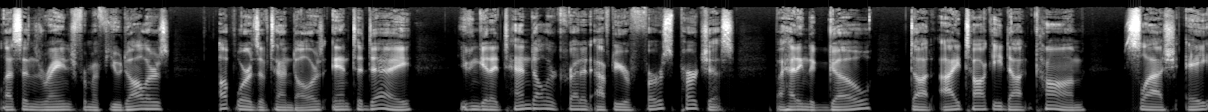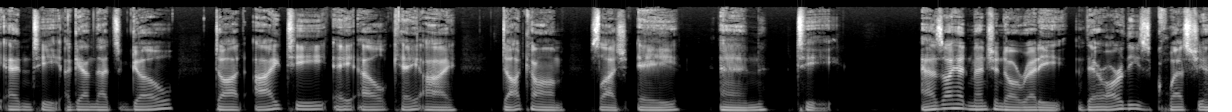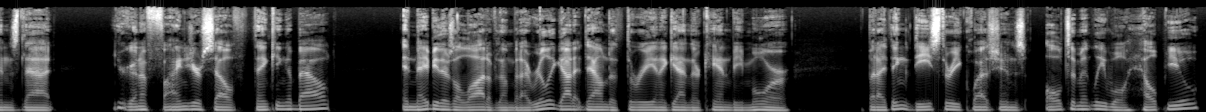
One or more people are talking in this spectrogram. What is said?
Lessons range from a few dollars upwards of $10, and today you can get a $10 credit after your first purchase by heading to go.italki.com slash ANT. Again, that's go.italki.com slash A-N-T. As I had mentioned already, there are these questions that you're going to find yourself thinking about, and maybe there's a lot of them, but I really got it down to three, and again, there can be more. But I think these three questions ultimately will help you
